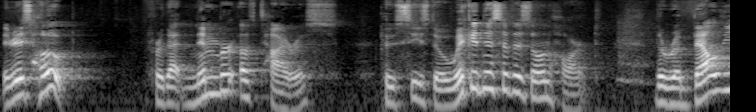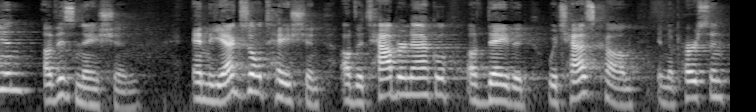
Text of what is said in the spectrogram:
There is hope for that member of Tyrus who sees the wickedness of his own heart, the rebellion of his nation, and the exaltation of the tabernacle of David, which has come in the person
